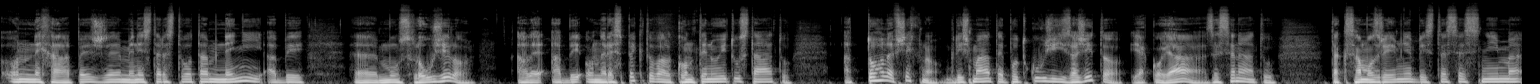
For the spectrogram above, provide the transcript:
on nechápe, že ministerstvo tam není, aby eh, mu sloužilo, ale aby on respektoval kontinuitu státu. A tohle všechno, když máte pod kůží zažito, jako já ze Senátu, tak samozřejmě byste se s ním eh,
